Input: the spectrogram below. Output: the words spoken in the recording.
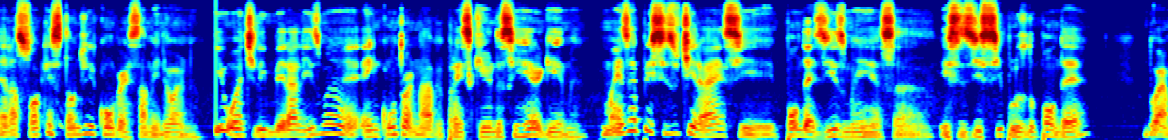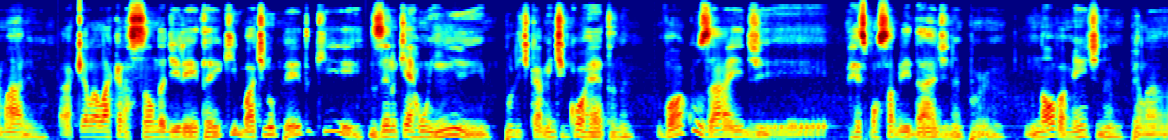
Era só questão de conversar melhor, né? E o antiliberalismo é, é incontornável para a esquerda se reerguer, né? Mas é preciso tirar esse pondezismo aí, essa, esses discípulos do Pondé do armário. Aquela lacração da direita aí que bate no peito, que dizendo que é ruim e politicamente incorreta, né? Vão acusar aí de responsabilidade, né, por novamente, né, pela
